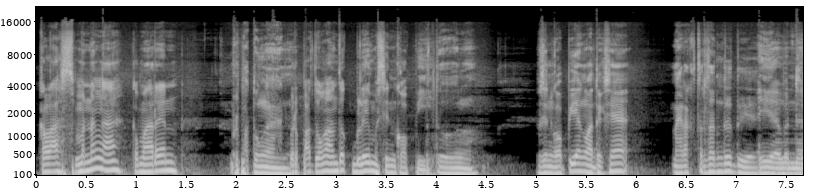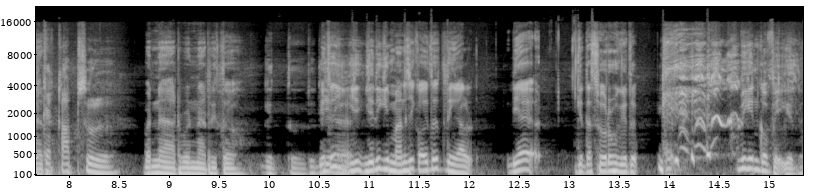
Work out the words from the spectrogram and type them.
kelas menengah kemarin Berpatungan. berpatungan untuk beli mesin kopi. Betul. Mesin kopi yang konteksnya merek tertentu tuh ya. Iya, benar. Kayak kapsul Benar benar itu. gitu. Jadi Itu ya, jadi gimana sih kalau itu tinggal dia kita suruh gitu bikin kopi gitu.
